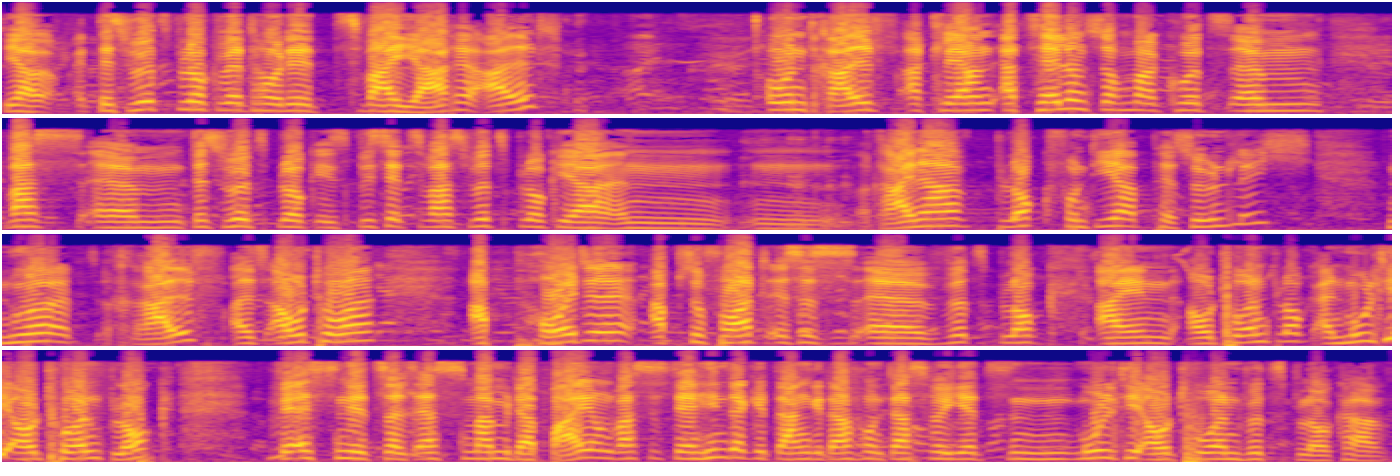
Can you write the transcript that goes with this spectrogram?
Ja, das Würzblog wird heute zwei Jahre alt. Und Ralf, erklär, erzähl uns doch mal kurz, ähm, was ähm, das Würzblog ist. Bis jetzt war das Würzblog ja ein, ein reiner Blog von dir persönlich. Nur Ralf als Autor. Ab heute, ab sofort ist es äh, Würzblog ein Autorenblog, ein Multi-Autoren-Blog. Wer ist denn jetzt als erstes mal mit dabei und was ist der Hintergedanke davon, dass wir jetzt einen Multi-Autoren-Würzblog haben?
